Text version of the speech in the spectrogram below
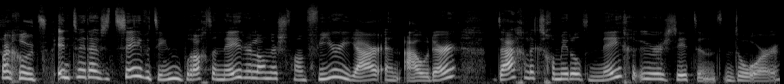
Maar goed. In 2017 brachten Nederlanders van 4 jaar en ouder dagelijks gemiddeld 9 uur zittend door.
